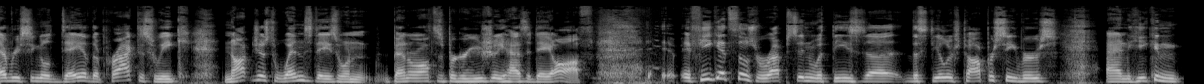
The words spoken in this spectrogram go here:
every single day of the practice week, not just Wednesdays when Ben Roethlisberger usually has a day off. If he gets those reps in with these uh, the Steelers' top receivers, and he can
